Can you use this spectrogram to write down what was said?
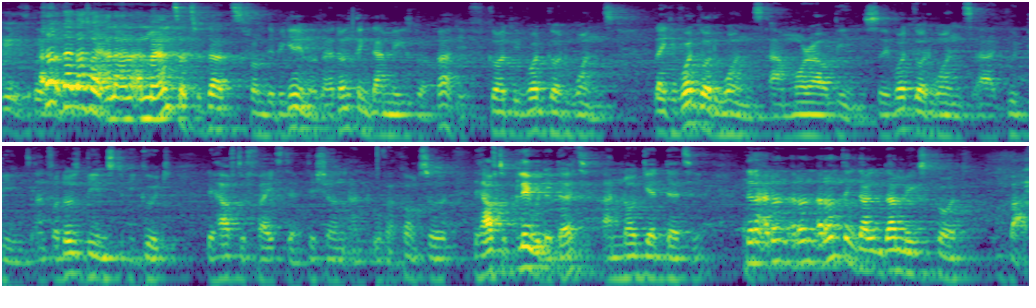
feel is the question. that, that's why, and, and, and my answer to that from the beginning was I don't think that makes God bad. If God, if what God wants, like if what God wants are moral beings, so if what God wants are good beings, and for those beings to be good, they have to fight temptation and overcome. So they have to play with the dirt and not get dirty. Then I don't, I don't, I don't think that that makes God bad.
